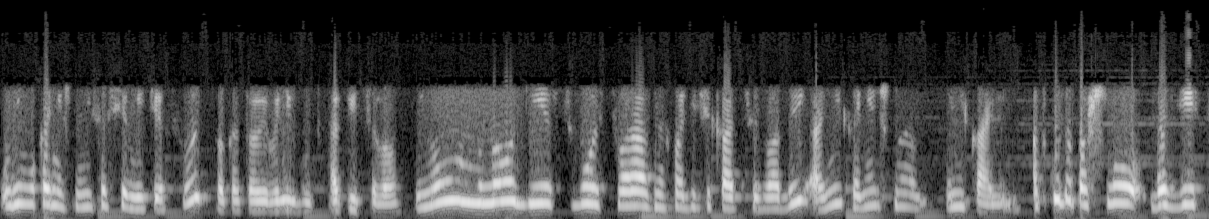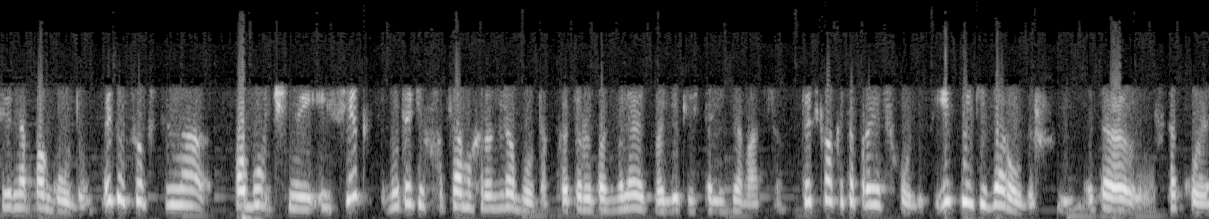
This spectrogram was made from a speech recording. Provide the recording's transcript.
У него, конечно, не совсем не те свойства, которые Ванигут описывал, но многие свойства разных модификаций воды, они, конечно, уникальны. Откуда пошло воздействие на погоду? Это, собственно, побочный эффект вот этих вот самых разработок, которые позволяют воде кристаллизоваться. То есть как это происходит? Есть некий зародыш. Это такое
